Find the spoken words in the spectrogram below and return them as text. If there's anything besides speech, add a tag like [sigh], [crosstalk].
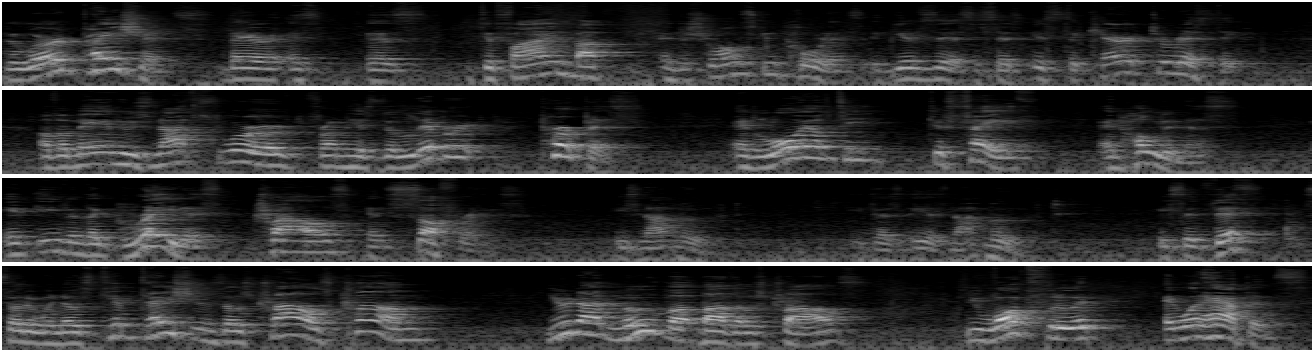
the word patience there is, is defined by, in the Strong's Concordance, it gives this. It says, it's the characteristic of a man who's not swerved from his deliberate purpose and loyalty to faith and holiness in even the greatest trials and sufferings. He's not moved. He, does, he is not moved. He said this so that when those temptations, those trials come, you're not moved by those trials. You walk through it, and what happens?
